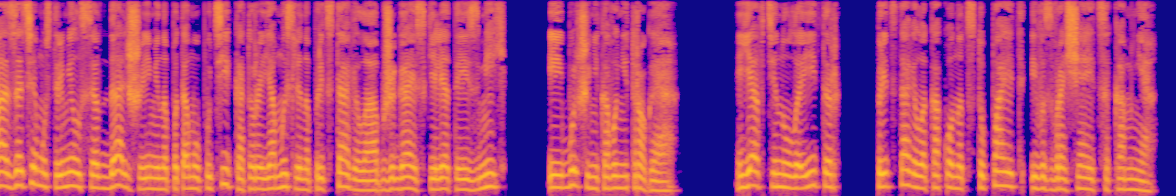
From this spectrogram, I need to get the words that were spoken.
а затем устремился дальше именно по тому пути, который я мысленно представила, обжигая скелеты и змей, и больше никого не трогая. Я втянула Итер, представила, как он отступает и возвращается ко мне.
